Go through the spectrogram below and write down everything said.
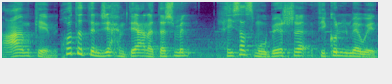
عام كامل. خطة النجاح متاعنا تشمل حصص مباشرة في كل المواد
